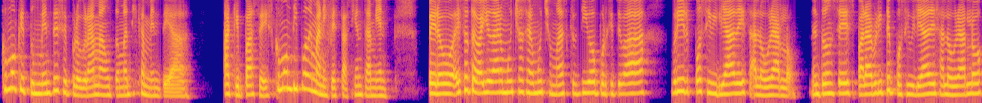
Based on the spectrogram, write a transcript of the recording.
como que tu mente se programa automáticamente a, a que pase. Es como un tipo de manifestación también, pero eso te va a ayudar mucho a ser mucho más creativo porque te va a abrir posibilidades a lograrlo. Entonces, para abrirte posibilidades a lograrlo,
